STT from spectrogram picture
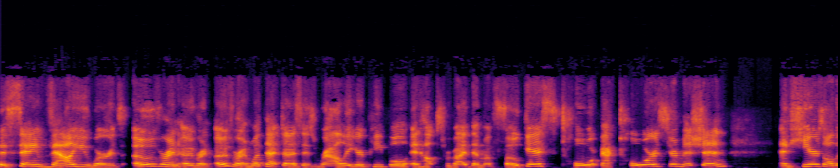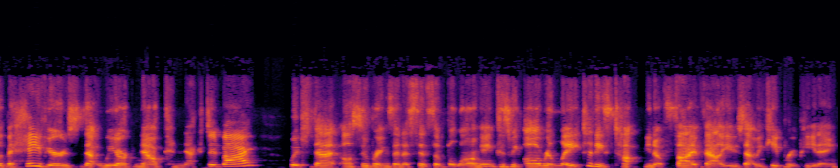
the same value words over and over and over. And what that does is rally your people. It helps provide them a focus to- back towards your mission. And here's all the behaviors that we are now connected by which that also brings in a sense of belonging because we all relate to these top you know five values that we keep repeating.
